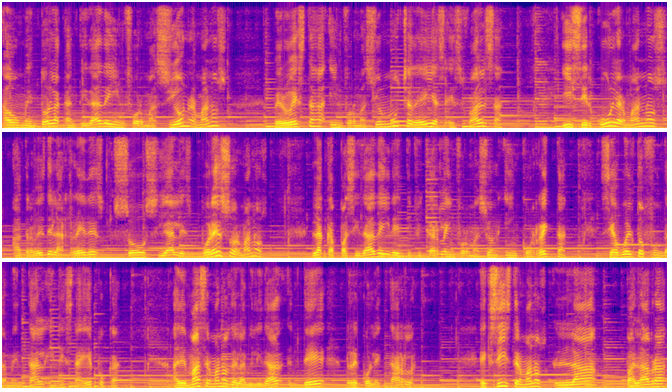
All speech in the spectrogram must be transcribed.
aumentó la cantidad de información, hermanos. Pero esta información, mucha de ellas es falsa y circula, hermanos, a través de las redes sociales. Por eso, hermanos, la capacidad de identificar la información incorrecta se ha vuelto fundamental en esta época. Además, hermanos, de la habilidad de recolectarla. Existe, hermanos, la palabra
